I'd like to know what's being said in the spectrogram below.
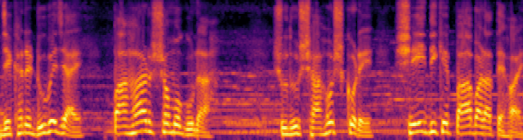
যেখানে ডুবে যায় পাহাড় সমগুণা শুধু সাহস করে সেই দিকে পা বাড়াতে হয়।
